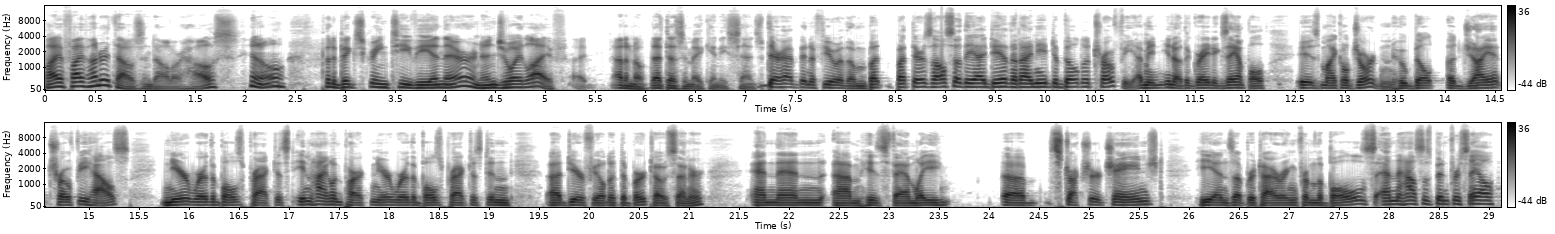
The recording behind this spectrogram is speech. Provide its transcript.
buy a five hundred thousand dollar house. You know, put a big screen TV in there and enjoy life. I, I don't know. That doesn't make any sense. There have been a few of them, but but there's also the idea that I need to build a trophy. I mean, you know, the great example is Michael Jordan, who built a giant trophy house near where the Bulls practiced in Highland Park, near where the Bulls practiced in uh, Deerfield at the Berto Center, and then um, his family uh, structure changed. He ends up retiring from the Bulls, and the house has been for sale.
